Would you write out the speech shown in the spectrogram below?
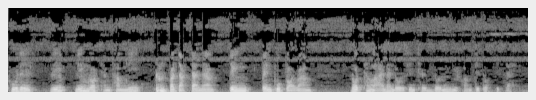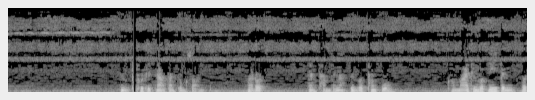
ผู้ใดลิ้มรถแห่งธรรมนี้ ประจักษ์ใจแล้ว จึงเป็นผู้ปล่อยวางรถทั้งหลายได้โดยสิ้นเชิงโดยไม่มีความติดอกติดใจพระพุทธเจ้าท่านทรงสอนว่ารถแห่งธรรมชนะซึ่งรถทั้งปวงหมายถึงรถนี้เป็นรถ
